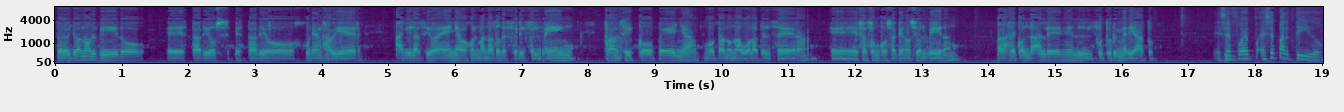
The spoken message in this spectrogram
pero yo no olvido eh, estadios, estadio Julián Javier, Águila Cibaeña bajo el mandato de Félix Fermín, Francisco Peña botando una bola tercera, eh, esas son cosas que no se olvidan para recordarle en el futuro inmediato. Ese fue ese partido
